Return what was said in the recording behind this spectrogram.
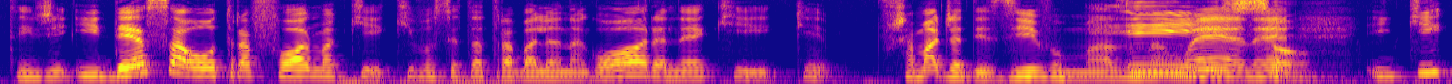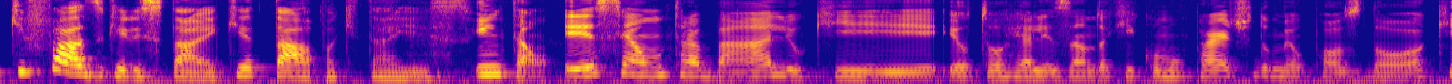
Entendi. E dessa outra forma que, que você está trabalhando agora, né, que, que chamar de adesivo, mas não é, né? Isso. Em que, que fase que ele está? Em que etapa que está esse? Então, esse é um trabalho que eu estou realizando aqui como parte do meu pós-doc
